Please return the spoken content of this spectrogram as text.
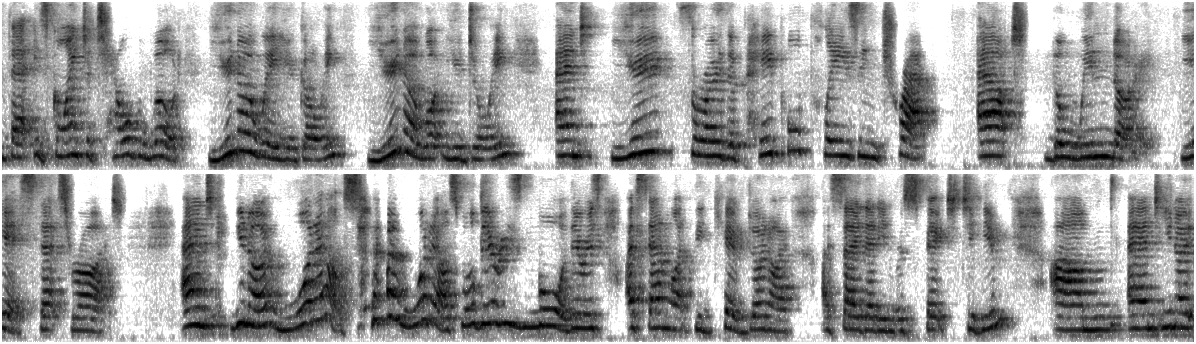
that is going to tell the world, you know where you're going, you know what you're doing, and you throw the people pleasing trap out the window. Yes, that's right. And you know, what else? what else? Well, there is more. There is, I sound like Big Kev, don't I? I say that in respect to him. Um, and you know,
